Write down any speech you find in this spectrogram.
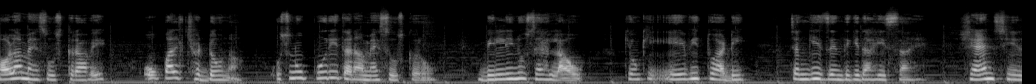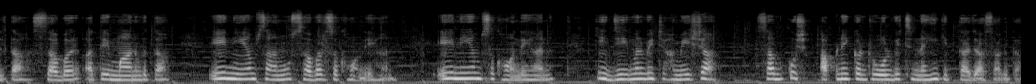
ਹੌਲਾ ਮਹਿਸੂਸ ਕਰਾਵੇ, ਉਹ ਪਲ ਛੱਡੋ ਨਾ। ਉਸ ਨੂੰ ਪੂਰੀ ਤਰ੍ਹਾਂ ਮਹਿਸੂਸ ਕਰੋ। ਬਿੱਲੀ ਨੂੰ ਸਹਿਲਾਓ, ਕਿਉਂਕਿ ਇਹ ਵੀ ਤੁਹਾਡੀ ਚੰਗੀ ਜ਼ਿੰਦਗੀ ਦਾ ਹਿੱਸਾ ਹੈ। ਸਹਿਨਸ਼ੀਲਤਾ ਸਬਰ ਅਤੇ ਮਾਨਵਤਾ, ਇਹ ਨਿਯਮ ਸਾਨੂੰ ਸਬਰ ਸਿਖਾਉਂਦੇ ਹਨ। ਇਹ ਨਿਯਮ ਸਿਖਾਉਂਦੇ ਹਨ ਕਿ ਜੀਵਨ ਵਿੱਚ ਹਮੇਸ਼ਾ ਸਭ ਕੁਝ ਆਪਣੇ ਕੰਟਰੋਲ ਵਿੱਚ ਨਹੀਂ ਕੀਤਾ ਜਾ ਸਕਦਾ।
